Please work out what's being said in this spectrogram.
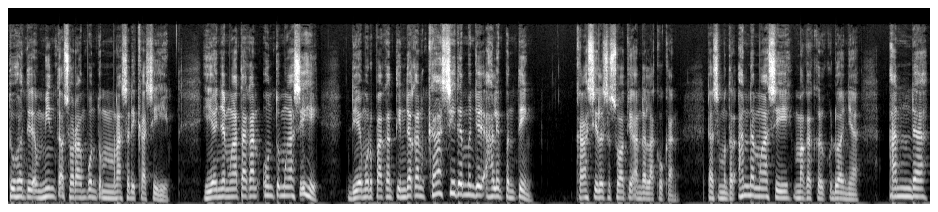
Tuhan tidak meminta seorang pun untuk merasa dikasihi. Ia hanya mengatakan untuk mengasihi. Dia merupakan tindakan kasih dan menjadi hal yang penting. Kasihlah sesuatu yang Anda lakukan. Dan sementara Anda mengasihi, maka keduanya Anda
